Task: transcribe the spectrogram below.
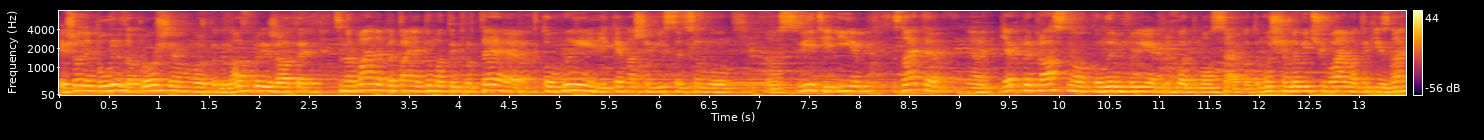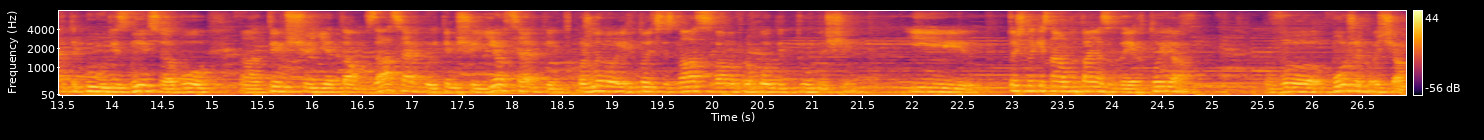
Якщо не були, запрошуємо, можете до нас приїжджати. Це нормальне питання думати про те, хто ми, яке наше місце в цьому е, світі. І знаєте, е, як прекрасно, коли ми приходимо в церкву, тому що ми відчуваємо такі, знаєте, таку різницю або е, тим, що є там за церквою, тим, що є в церкві. Можливо, і хтось із нас з вами проходить труднощі. І точно таке саме питання задає: хто я? В Божих очах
